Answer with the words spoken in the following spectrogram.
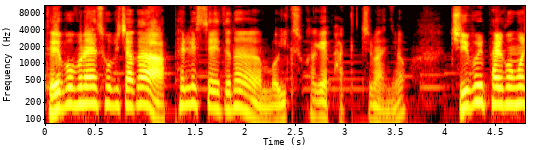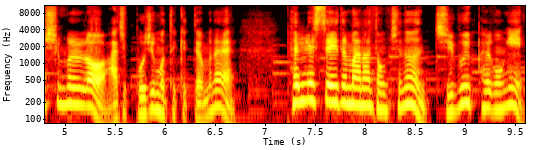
대부분의 소비자가 펠리세이드는 뭐 익숙하게 봤지만요. GV80을 실물로 아직 보지 못했기 때문에 펠리세이드만한 덩치는 GV80이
